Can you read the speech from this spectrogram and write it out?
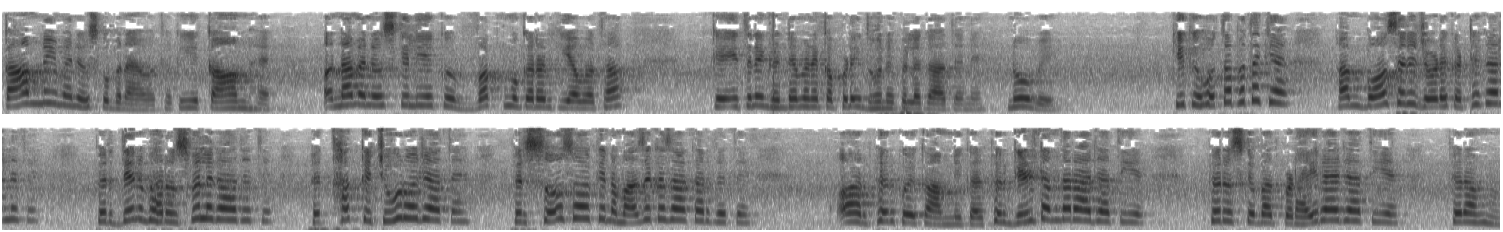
کام نہیں میں نے اس کو بنایا ہوا تھا کہ یہ کام ہے۔ اور نہ میں نے اس کے لیے کوئی وقت مقرر کیا ہوا تھا کہ اتنے گھنٹے میں نے کپڑے دھونے پہ لگا دینے۔ نو وے کیونکہ ہوتا پتا کیا ہم بہت سارے جوڑے کٹھے کر لیتے۔ پھر دن بھر اس پہ لگا دیتے پھر تھک کے چور ہو جاتے ہیں، پھر سو سو کے نمازیں قزا کر دیتے اور پھر کوئی کام نہیں کر، پھر گلٹ اندر آ جاتی ہے، پھر اس کے بعد پڑھائی رہ جاتی ہے، پھر ہم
